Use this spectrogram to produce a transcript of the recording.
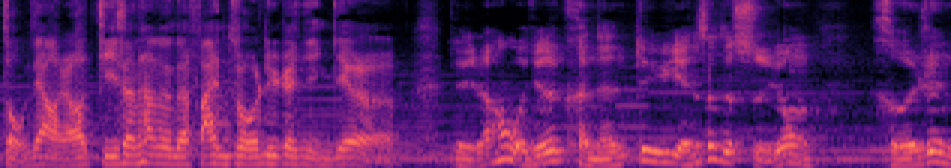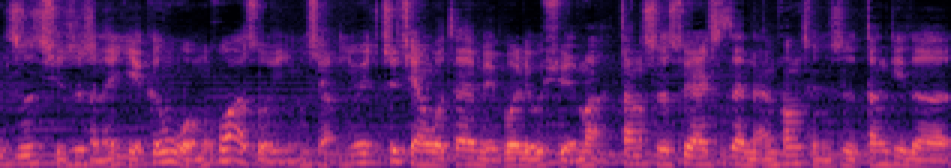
走掉，然后提升他们的饭桌率跟营业额。对，然后我觉得可能对于颜色的使用和认知，其实可能也跟文化所影响。因为之前我在美国留学嘛，当时虽然是在南方城市，当地的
